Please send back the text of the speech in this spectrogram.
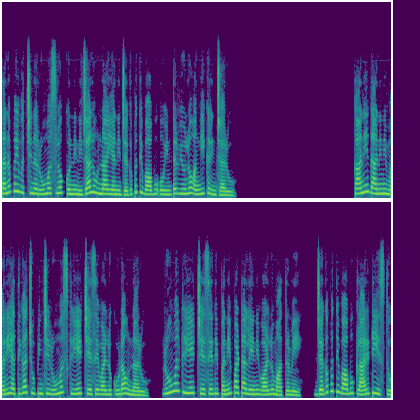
తనపై వచ్చిన రూమర్స్లో కొన్ని నిజాలు ఉన్నాయి అని జగపతి బాబు ఓ ఇంటర్వ్యూలో అంగీకరించారు. కానీ దానిని మరీ అతిగా చూపించి రూమర్స్ క్రియేట్ చేసేవాళ్ళు కూడా ఉన్నారు. రూమర్ క్రియేట్ చేసేది పనీపాటా లేని వాళ్ళు మాత్రమే. జగపతి బాబు క్లారిటీ ఇస్తూ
